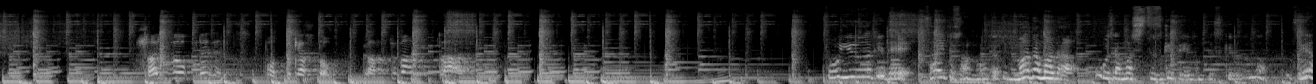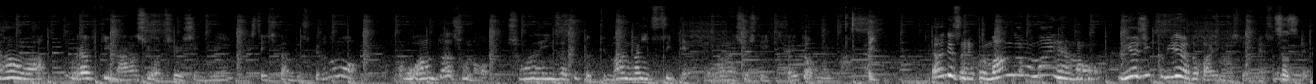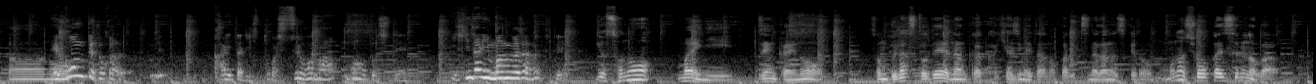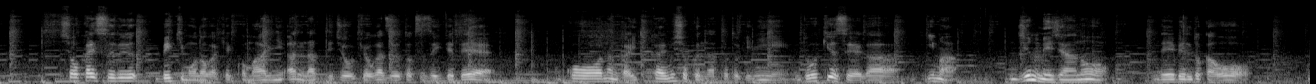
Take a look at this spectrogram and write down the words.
サイゾープレゼンツポッドキャストガップバンバーというわけでサイトさんのお宅にまだまだお邪魔し続けているんですけれども前半はグラフィティの話を中心にしてきたんですけれども後半はその「少年インザフット」っていう漫画についてお話をしていきたいと思います。はい。あれですねこれ漫画の前にあのミュージックビデオとかありましたよねそうですね。あ絵コのンテとか書いたりとか必要なものとしていきなり漫画じゃなくて。いやその前に前回のそのブラストでなんか書き始めたのからつながるんですけどものを紹介するのが紹介するべきものが結構周りにあるなって状況がずっと続いててこうなんか一回無職になった時に同級生が今準メジャーのレーベルとかを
